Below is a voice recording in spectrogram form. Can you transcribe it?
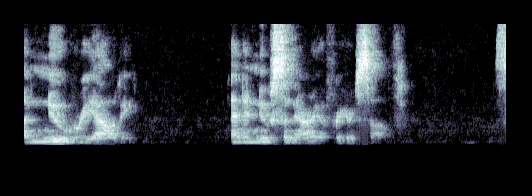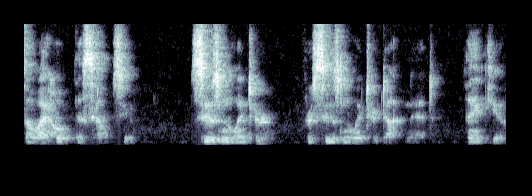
a new reality. and a new scenario for yourself. So I hope this helps you. Susan Winter for SusanWinter.net. Thank you.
